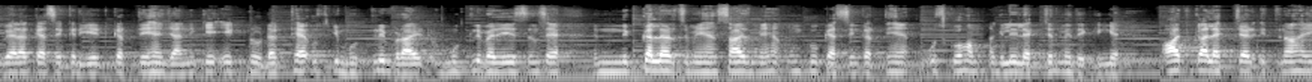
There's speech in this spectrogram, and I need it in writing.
वगैरह कैसे क्रिएट करते हैं, यानी कि एक प्रोडक्ट है, उसकी मुख्तलिफ़ मुख्तलिफ़ वेरिएशन है कलर्स में हैं साइज़ में हैं, उनको कैसे करते हैं, उसको हम अगले लेक्चर में देखेंगे। आज का लेक्चर इतना ही।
